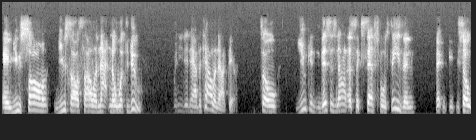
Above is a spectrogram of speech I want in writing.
And you saw you saw Saleh not know what to do when he didn't have the talent out there. So you can. This is not a successful season. So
